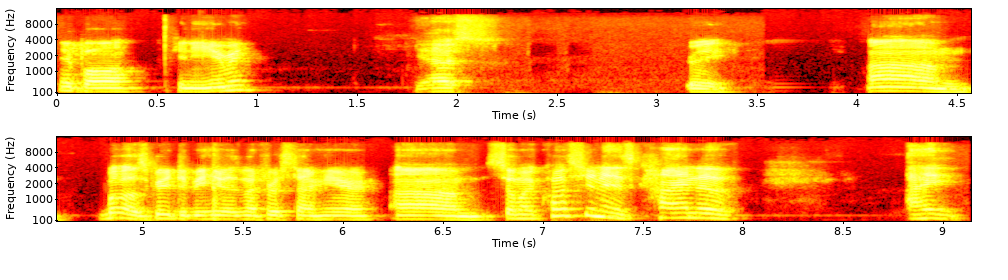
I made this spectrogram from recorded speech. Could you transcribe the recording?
Hey, Paul, can you hear me? Yes. Great. Um, well, it's great to be here. It's my first time here. Um, so my question is kind of, I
